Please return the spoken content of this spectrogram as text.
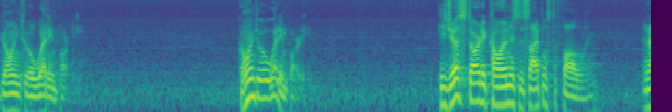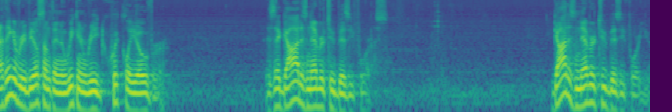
going to a wedding party. Going to a wedding party. He just started calling his disciples to follow him. And I think it reveals something that we can read quickly over is that God is never too busy for us. God is never too busy for you.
